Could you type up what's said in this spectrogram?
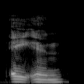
Ayton.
